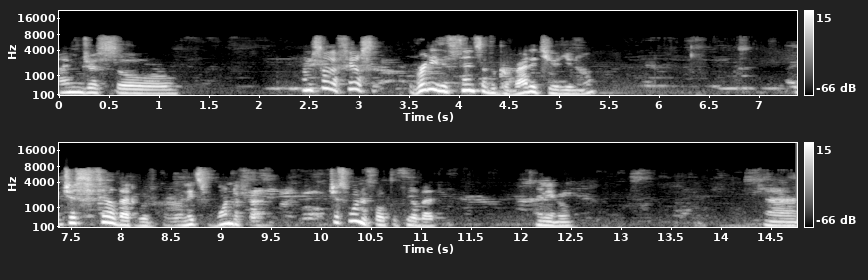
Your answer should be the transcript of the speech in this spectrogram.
I'm just so. I'm sort of really the sense of gratitude, you know. I just feel that with her, and it's wonderful. Just wonderful to feel that. Anyhow, uh,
